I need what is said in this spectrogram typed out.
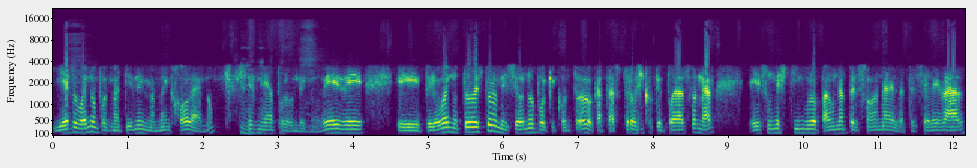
y eso bueno pues mantiene a mi mamá en joda, ¿no? Mira por donde no debe, eh, pero bueno, todo esto lo menciono porque con todo lo catastrófico que pueda sonar, es un estímulo para una persona de la tercera edad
